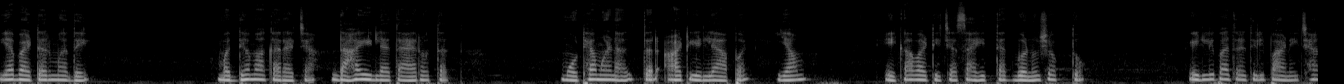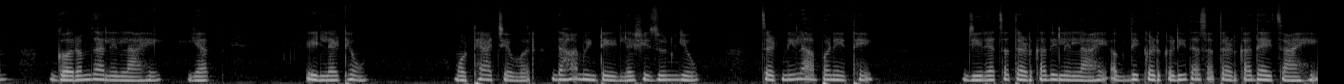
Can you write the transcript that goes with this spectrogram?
या बॅटरमध्ये मध्यम आकाराच्या दहा इडल्या तयार होतात. मोठ्या म्हणाल तर आठ इडल्या आपण या एका वाटीच्या साहित्यात बनवू शकतो. इडली पात्रातील पाणी छान गरम झालेलं आहे. यात इडल्या ठेवून मोठ्या आचेवर दहा मिनटे इडल्या शिजून घेऊ. चटणीला आपण येथे जिऱ्याचा तडका दिलेला आहे. अगदी कडकडीत असा तडका द्यायचा आहे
